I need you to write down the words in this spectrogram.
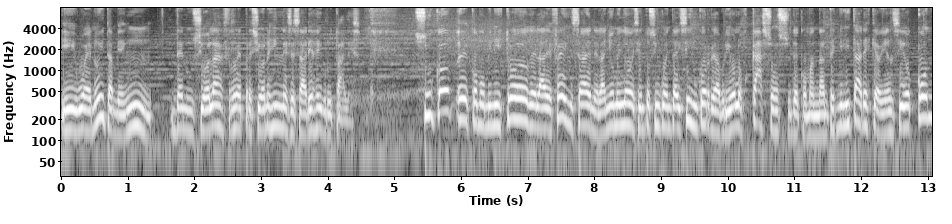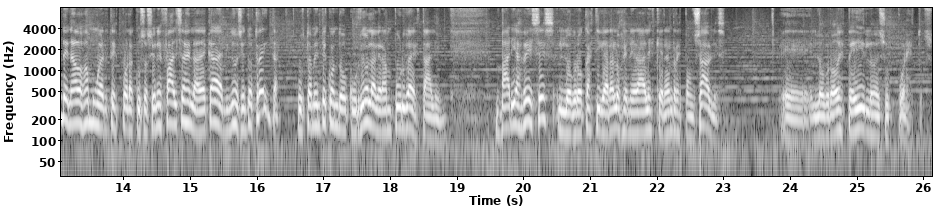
Y bueno, y también denunció las represiones innecesarias y brutales. Zhukov, eh, como ministro de la Defensa en el año 1955, reabrió los casos de comandantes militares que habían sido condenados a muerte por acusaciones falsas en la década de 1930, justamente cuando ocurrió la gran purga de Stalin. Varias veces logró castigar a los generales que eran responsables, eh, logró despedirlos de sus puestos.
